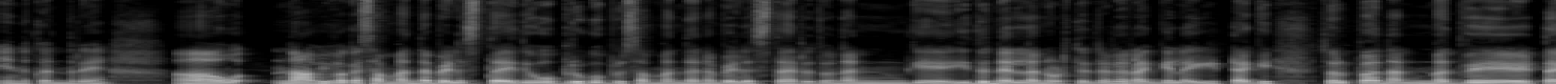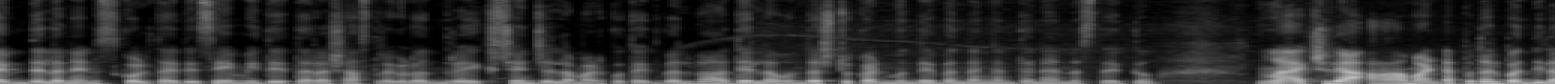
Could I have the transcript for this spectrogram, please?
ಏನಕ್ಕಂದರೆ ನಾವಿವಾಗ ಸಂಬಂಧ ಬೆಳೆಸ್ತಾ ಇದ್ದೀವಿ ಒಬ್ರಿಗೊಬ್ರು ಸಂಬಂಧನ ಬೆಳೆಸ್ತಾ ಇರೋದು. ನನಗೆ ಇದನ್ನೆಲ್ಲ ನೋಡ್ತಾ ಇದ್ದರೆ ನಾನು ಹಂಗೆ ಲೈಟಾಗಿ ಸ್ವಲ್ಪ ನನ್ನ ಮದುವೆ ಟೈಮ್ದೆಲ್ಲ ನೆನೆಸ್ಕೊಳ್ತಾ ಇದ್ದೆ. ಸೇಮ್ ಇದೇ ಥರ ಶಾಸ್ತ್ರಗಳು ಅಂದರೆ ಎಕ್ಸ್ಚೇಂಜ್ ಎಲ್ಲ ಮಾಡ್ಕೋತಾ ಇದ್ವಲ್ವ ಅದೆಲ್ಲ ಒಂದಷ್ಟು ಕಣ್ಮುಂದೆ ಬಂದಂಗೆ ಅಂತಲೇ ಅನ್ನಿಸ್ತಾ ಇತ್ತು. ಆ್ಯಕ್ಚುಲಿ ಆ ಮಂಟಪದಲ್ಲಿ ಬಂದಿಲ್ಲ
